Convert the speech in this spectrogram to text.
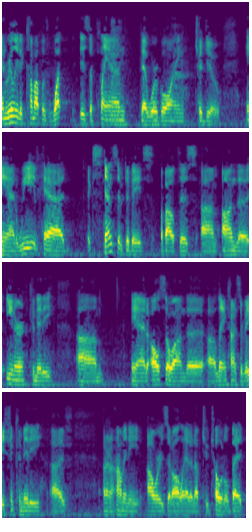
and really to come up with what is the plan that we're going to do. And we've had extensive debates about this um, on the ENER committee. Um, and also on the uh, Land Conservation Committee. I've I don't know how many hours it all added up to total, but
